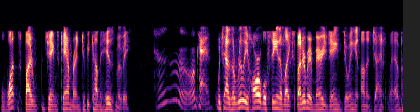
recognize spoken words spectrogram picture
once by James Cameron to become his movie, Oh, okay. which has a really horrible scene of like Spider-Man and Mary Jane doing it on a giant web.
